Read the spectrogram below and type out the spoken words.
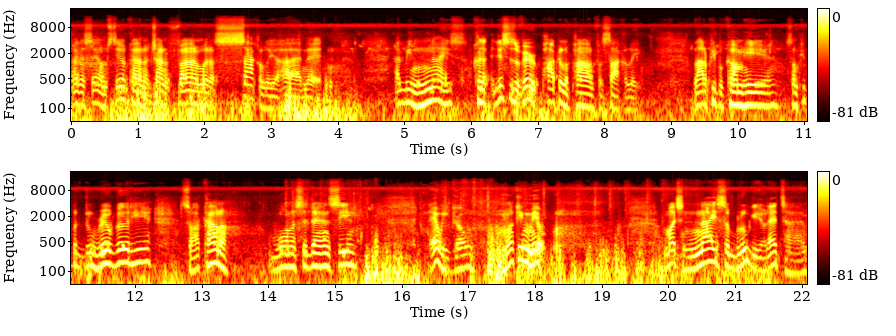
like I said, I'm still kind of trying to find where the are hiding at. That'd be nice. Cause this is a very popular pond for Sac-a-lait. A lot of people come here. Some people do real good here. So I kind of want to sit there and see. There we go. Monkey milk. Much nicer bluegill that time.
